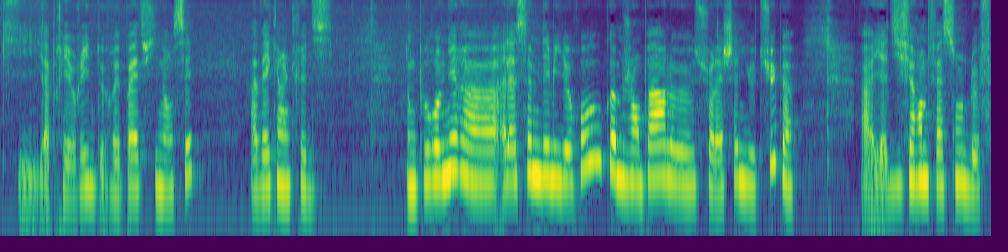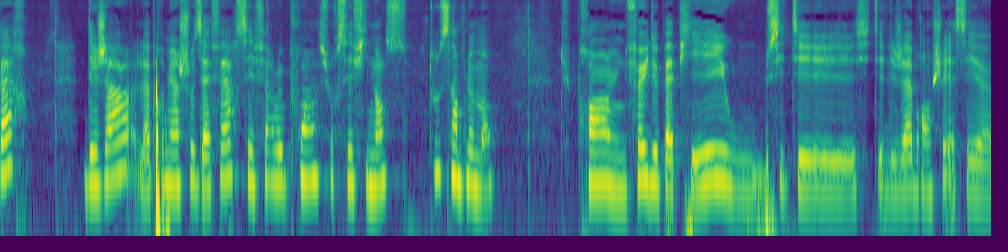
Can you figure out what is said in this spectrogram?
qui, a priori, ne devraient pas être financées avec un crédit. Donc pour revenir à, la somme des 1000 euros, comme j'en parle sur la chaîne YouTube, euh, il y a différentes façons de le faire. Déjà, la première chose à faire, c'est faire le point sur ses finances, tout simplement. Tu prends une feuille de papier ou si tu es, déjà branché assez, euh,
